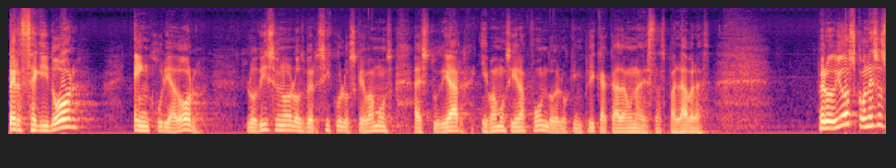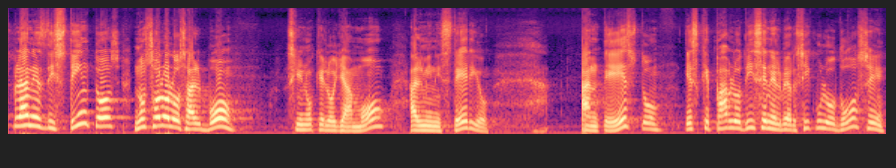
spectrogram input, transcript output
perseguidor e injuriador. Lo dice uno de los versículos que vamos a estudiar y vamos a ir a fondo de lo que implica cada una de estas palabras. Pero Dios con esos planes distintos no solo lo salvó, sino que lo llamó al ministerio. Ante esto es que Pablo dice en el versículo 12,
